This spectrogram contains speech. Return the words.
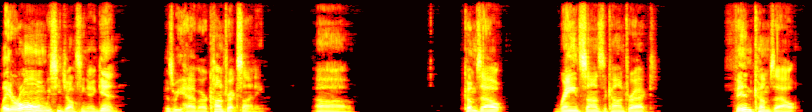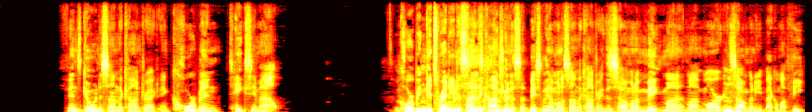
Later on, we see John Cena again because we have our contract signing. Uh, comes out, Reigns signs the contract. Finn comes out. Finn's going to sign the contract, and Corbin takes him out. Corbin gets ready Corbin to sign the contract. I'm gonna basically I'm gonna sign the contract. This is how I'm gonna make my my mark. This is how Mhm. I'm gonna get back on my feet.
